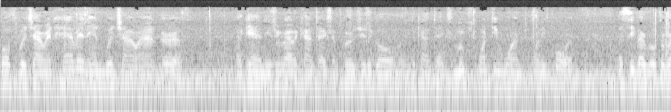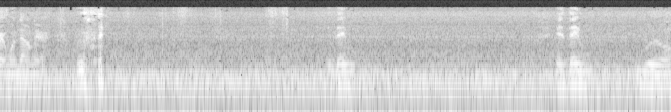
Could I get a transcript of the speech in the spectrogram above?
both which are in heaven and which are on earth. Again, these are out of context. I encourage you to go into the context. Luke 21, 24. Let's see if I wrote the right one down there. and they and they will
